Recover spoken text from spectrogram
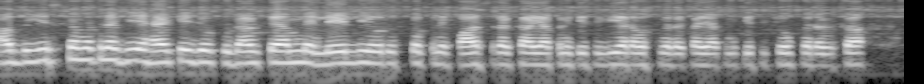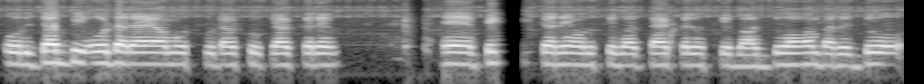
अब इसका मतलब ये है कि जो प्रोडक्ट है, हमने ले ली और उसको अपने पास रखा, या अपने किसी वेयर हाउस में रखा, या अपने किसी शॉप में रखा, और जब भी ऑर्डर आया, हम उस प्रोडक्ट को क्या करें पिक करें और उसके बाद पैक करें, उसके बाद जो हम पर, जो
